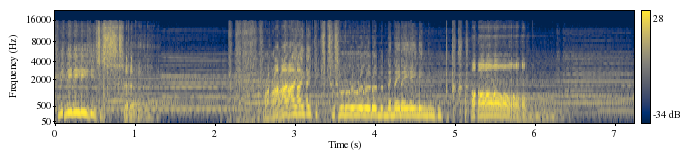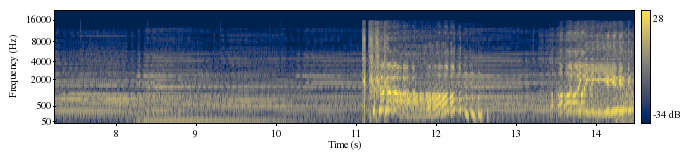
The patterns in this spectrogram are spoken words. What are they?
Please, sir. Try to remain calm. Come! Are you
